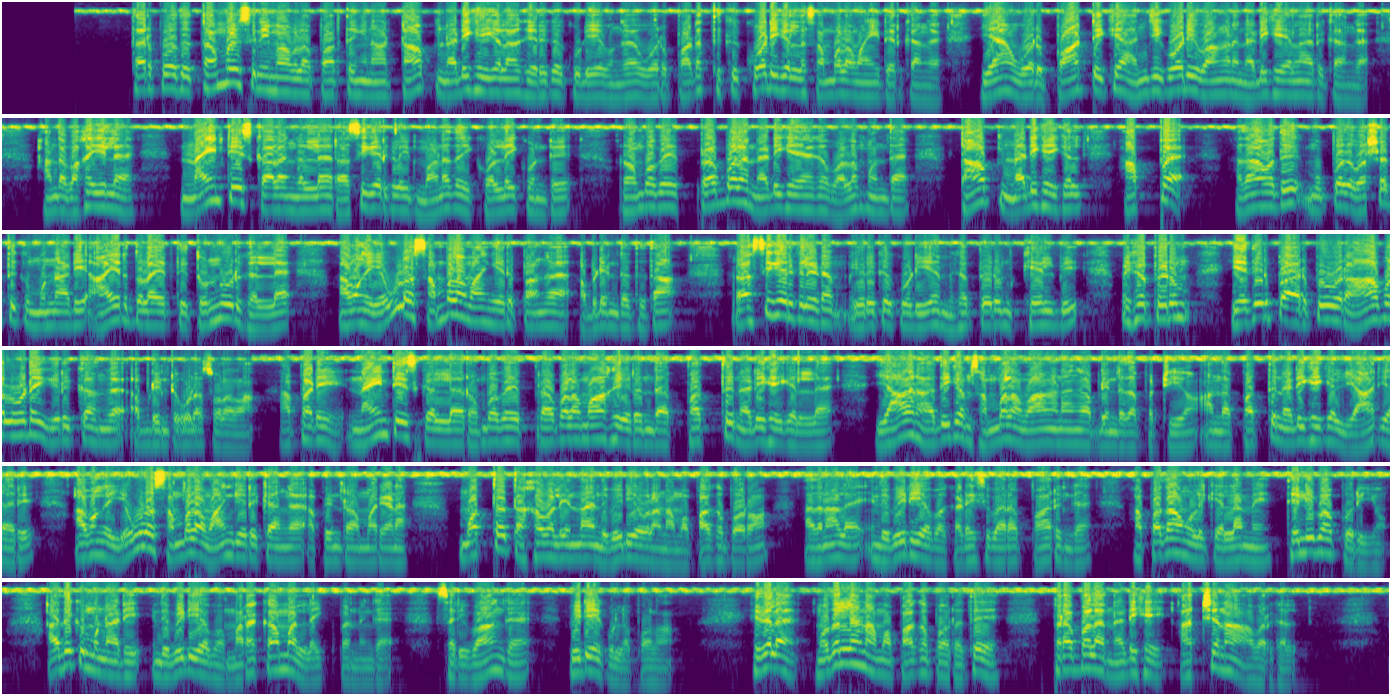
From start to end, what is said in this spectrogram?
தற்போது தமிழ் சினிமாவில் பார்த்தீங்கன்னா டாப் நடிகைகளாக இருக்கக்கூடியவங்க ஒரு படத்துக்கு கோடிகளில் சம்பளம் வாங்கிட்டு இருக்காங்க. ஏன்? ஒரு பாட்டுக்கு அஞ்சு கோடி வாங்கின நடிகையெல்லாம் இருக்காங்க. அந்த வகையில் நைன்டிஸ் காலங்களில் ரசிகர்களின் மனதை கொள்ளை கொண்டு ரொம்பவே பிரபல நடிகையாக வலம் வந்த டாப் நடிகைகள் அப்போ அதாவது முப்பது வருஷத்துக்கு முன்னாடி ஆயிரத்தி தொள்ளாயிரத்தி தொண்ணூறுகளில் அவங்க எவ்வளோ சம்பளம் வாங்கியிருப்பாங்க அப்படின்றது தான் ரசிகர்களிடம் இருக்கக்கூடிய மிக பெரும் கேள்வி மிக பெரும் எதிர்பார்ப்பு ஒரு ஆவலோடு இருக்காங்க அப்படின்ட்டு கூட சொல்லலாம். அப்படி நைன்டிஸ்களில் ரொம்பவே பிரபலமாக இருந்த பத்து நடிகைகளில் யார் அதிகம் சம்பளம் வாங்கினாங்க அப்படின்றத பற்றியும் அந்த பத்து நடிகைகள் யார் யார் அவங்க எவ்வளோ சம்பளம் வாங்கியிருக்காங்க அப்படின்ற மாதிரியான மொத்த தகவலையும் தான் இந்த வீடியோவில் நம்ம பார்க்க போகிறோம் அதனால் இந்த வீடியோவை கடைசி வரை பாருங்க. அப்போ தான் உங்களுக்கு எல்லாமே தெளிவாக புரியும். அதுக்கு முன்னாடி இந்த வீடியோவை மறக்காமல் லைக் பண்ணுங்க. சரி வாங்க வீடியோக்குள்ளே போகலாம் இதில் முதல்ல நாம் பார்க்க போகிறது பிரபல நடிகை அர்ச்சனா அவர்கள்.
